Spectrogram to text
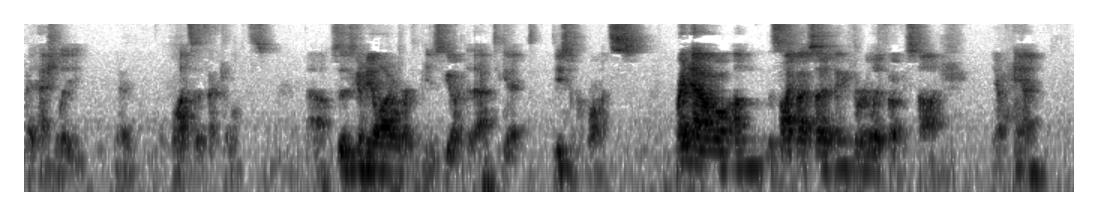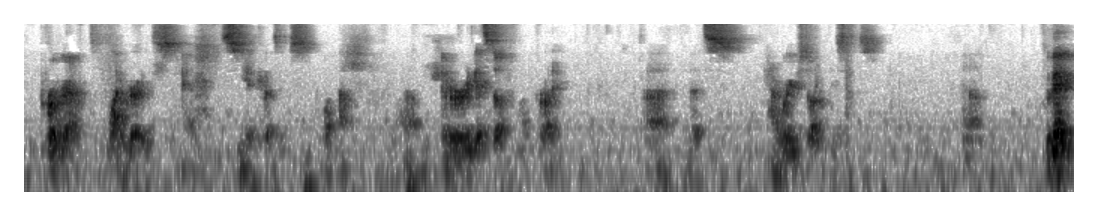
potentially lots of lengths. Um, so there's going to be a lot of work that needs to go into that to get decent performance. Right now, on the SiFive side of things, we're really focused on you know hand programmed libraries and C intrinsics and whatnot um, in order to get stuff running. Uh, that's kind of where you start with these things. Um, okay,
